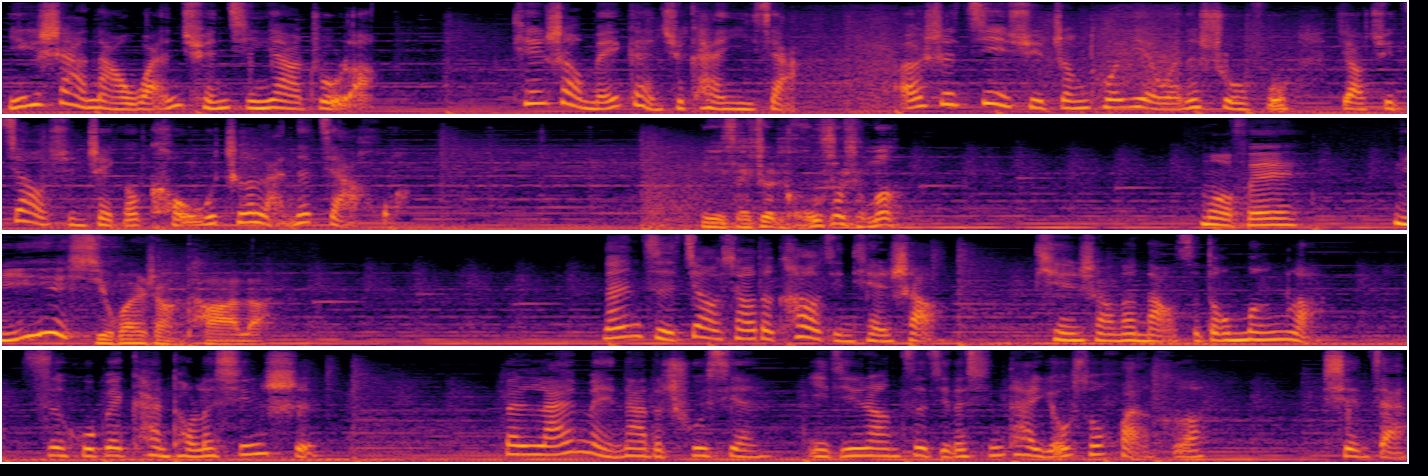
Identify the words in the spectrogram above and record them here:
一刹那完全惊讶住了。天少没敢去看一夏，而是继续挣脱叶文的束缚，要去教训这个口无遮拦的家伙。你在这里胡说什么？莫非你也喜欢上他了？男子叫嚣的靠近天少，天少的脑子都懵了，似乎被看透了心事。本来美娜的出现已经让自己的心态有所缓和，现在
